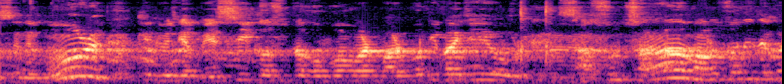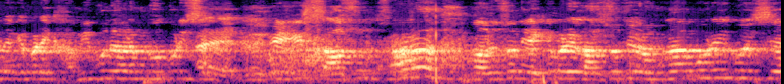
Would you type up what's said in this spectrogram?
কষ্ট মোৰ কিন্তু এতিয়া বেছি কষ্ট হ'ব আমাৰ পাৰ্বতী বাইদেউৰ চাচোন চা মানুহজনী দেখোন একেবাৰে ঘামিবলৈ আৰম্ভ কৰিছে এই চাচোন চা মানুহজনী একেবাৰে লাজতে ৰঙা পৰি গৈছে।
